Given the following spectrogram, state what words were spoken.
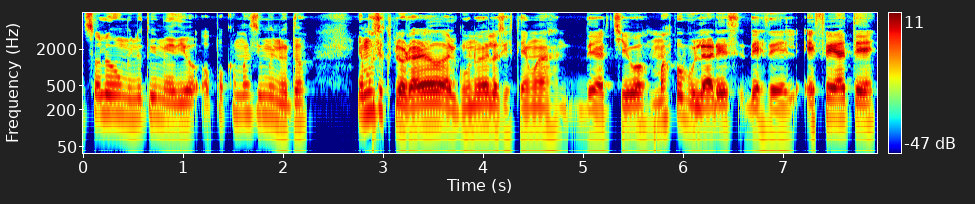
solo un minuto y medio o poco más de un minuto, hemos explorado algunos de los sistemas de archivos más populares desde el FAT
